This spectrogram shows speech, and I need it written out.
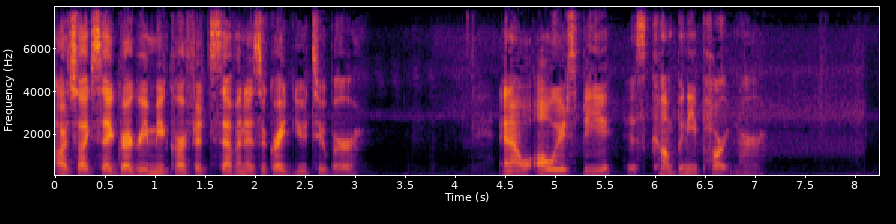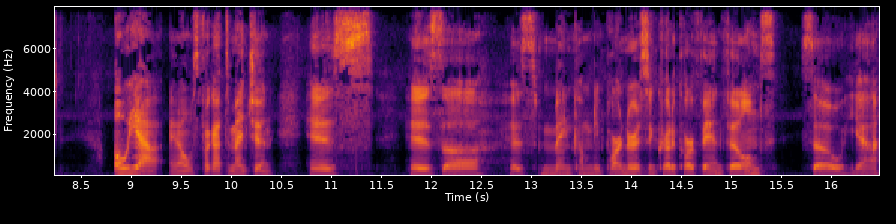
I'd like to say Gregory Amicar 57 is a great YouTuber and I will always be his company partner. Oh yeah, and I almost forgot to mention his his uh his main company partner is in Credit Card Fan Films. So yeah,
